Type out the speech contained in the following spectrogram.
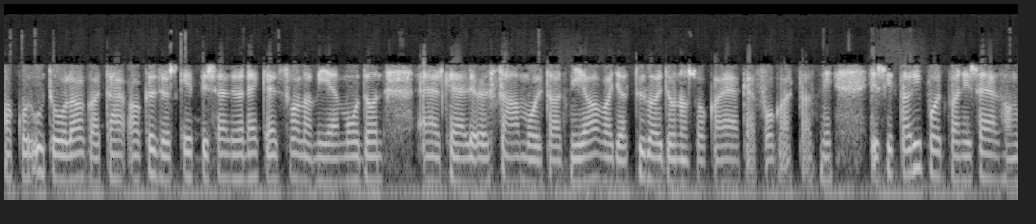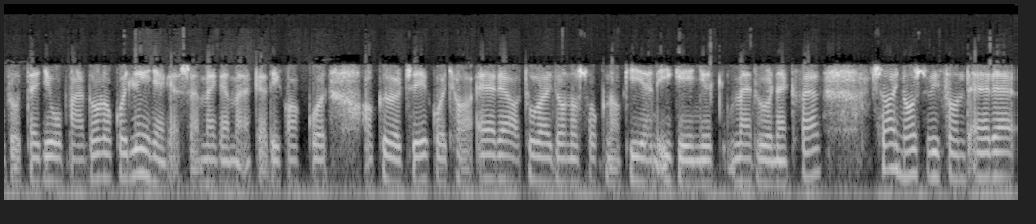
akkor utólag a, tá- a közös képviselőnek ezt valamilyen módon el kell számoltatnia, vagy a tulajdonosokkal el kell fogadtatni. És itt a riportban is elhangzott egy jó pár dolog, hogy lényegesen megemelkedik akkor a költség, hogyha erre a tulajdonosoknak ilyen milyen igényük merülnek fel. Sajnos viszont erre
